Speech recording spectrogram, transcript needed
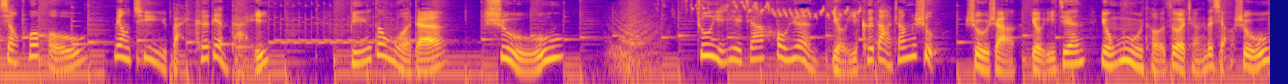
小泼猴妙趣百科电台，别动我的树屋。猪爷爷家后院有一棵大樟树，树上有一间用木头做成的小树屋，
